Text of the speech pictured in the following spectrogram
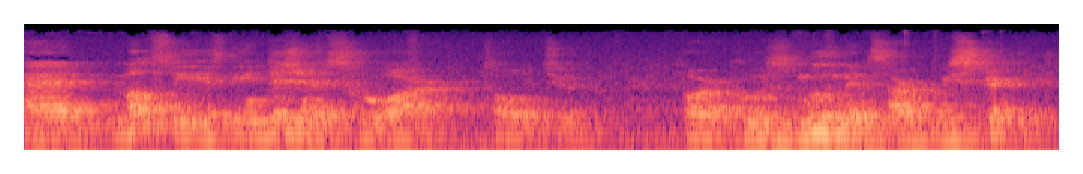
And mostly it's the indigenous who are told to, or whose movements are restricted.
